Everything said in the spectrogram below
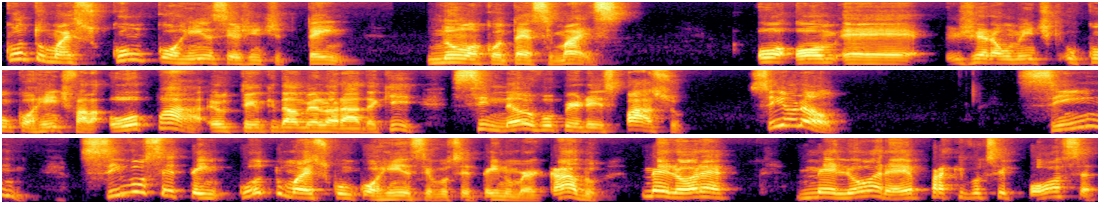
Quanto mais concorrência a gente tem, não acontece mais? Ou, ou é, geralmente o concorrente fala: opa, eu tenho que dar uma melhorada aqui, senão eu vou perder espaço? Sim ou não? Sim. Se você tem, quanto mais concorrência você tem no mercado, melhor é. Melhor é para que você possa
